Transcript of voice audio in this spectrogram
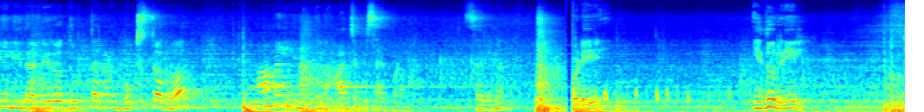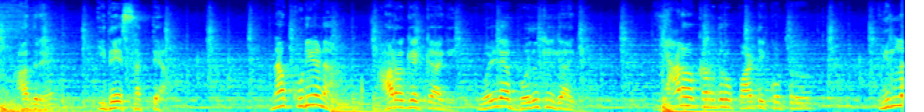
ನೀನು ಇದರಲ್ಲಿರೋ ದುಡ್ಡು ತಗೊಂಡು ಬುಕ್ಸ್ ತಗೋ. ಆಮೇಲೆ ನೀನು ಇದನ್ನು ಆಚೆ ಬಿಸಾಕ್ಬೇಡ. ಸರಿನಾ? ನೋಡಿ, ಇದು ರೀಲ್ ಆದರೆ ಇದೇ ಸತ್ಯ. ನಾವು ಕುಡಿಯೋಣ. ಆರೋಗ್ಯಕ್ಕಾಗಿ ಒಳ್ಳೆಯ ಬದುಕಿಗಾಗಿ. ಯಾರೋ ಕರೆದ್ರು ಪಾರ್ಟಿ ಕೊಟ್ಟರು ಇಲ್ಲ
